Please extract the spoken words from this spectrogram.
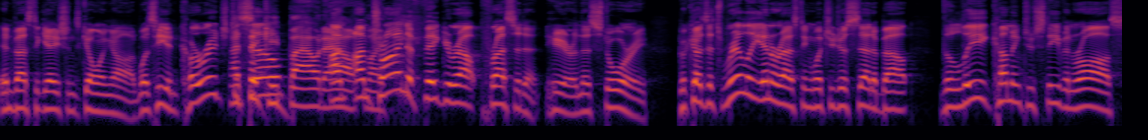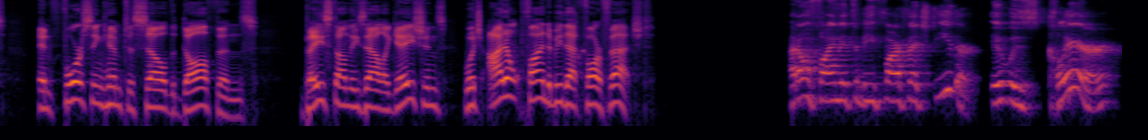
investigations going on? Was he encouraged to sell? I sell? think he bowed out. I'm, I'm like- trying to figure out precedent here in this story because it's really interesting what you just said about the league coming to Stephen Ross and forcing him to sell the Dolphins based on these allegations, which I don't find to be that far fetched. I don't find it to be far fetched either. It was clear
